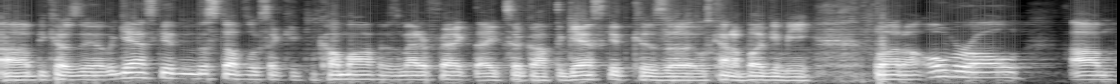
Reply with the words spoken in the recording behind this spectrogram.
uh, because you know, the gasket and the stuff looks like it can come off. And as a matter of fact, I took off the gasket because uh, it was kind of bugging me. But uh, overall, um,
